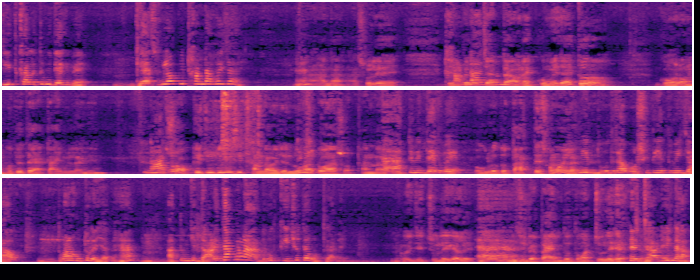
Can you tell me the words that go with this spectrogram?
শীতকালে তুমি দেখবে গ্যাসগুলোও কি ঠান্ডা হয়ে যায়? হ্যাঁ? না না আসলে ঠান্ডা টেম্পারেচারটা অনেক কমে যায় তো। গরম হতে তো টাইম লাগে। সব কিছু জিনিসই ঠান্ডা হয়ে যায়। লোহা তুমি- টোহা সব ঠান্ডা হ্যাঁ তুমি দেখবে। ওগুলো তো তাড়তে সময় তুমি লাগবে। দুধটা বসে দিয়ে তুমি যাও তোমার উতলে যাবে হ্যাঁ? আর তুমি যে দাঁড়িয়ে থাকো না দুধ কিছুতে উতলাবে ওই যে চলে গেলে হ্যাঁ। কিছুটা টাইম তো তোমার চলে যাচ্ছে। জানি না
